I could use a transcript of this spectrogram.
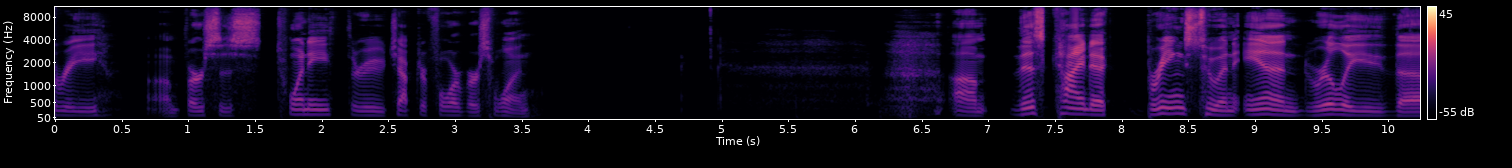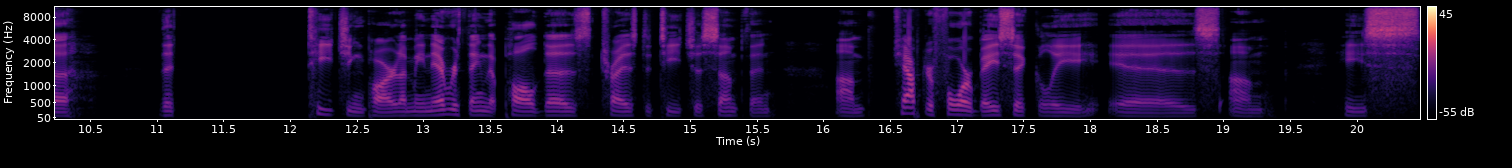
3, um, verses 20 through chapter 4, verse 1. Um, this kind of brings to an end really the the teaching part. I mean, everything that Paul does tries to teach us something. Um, chapter four basically is um, he's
